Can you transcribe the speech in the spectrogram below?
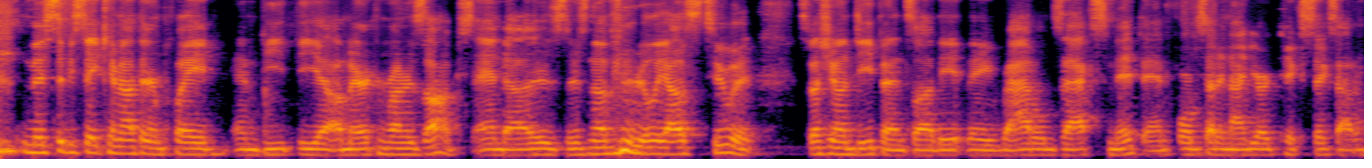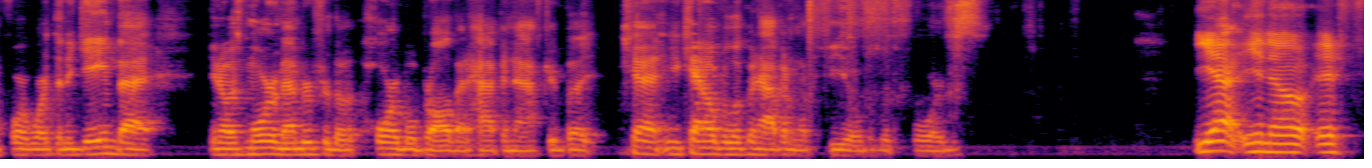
Mississippi State came out there and played and beat the uh, American runners-ups, and uh, there's there's nothing really else to it, especially on defense. Uh, they they rattled Zach Smith, and Forbes had a 90-yard pick six out in Fort Worth in a game that you know is more remembered for the horrible brawl that happened after. But can't you can't overlook what happened on the field with Forbes. Yeah, you know, if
